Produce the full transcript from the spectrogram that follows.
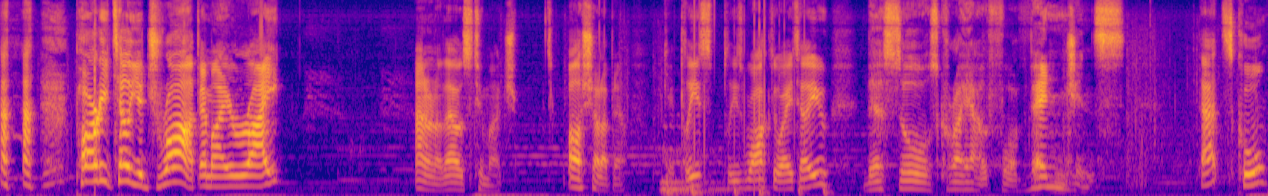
Party till you drop, am I right? I don't know, that was too much. I'll shut up now. Okay, please, please walk the way I tell you. Their souls cry out for vengeance. That's cool.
